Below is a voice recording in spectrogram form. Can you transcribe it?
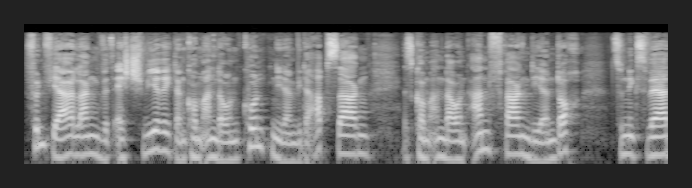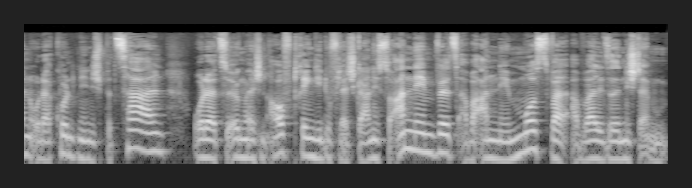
fünf Jahre lang wird es echt schwierig, dann kommen andauernd Kunden, die dann wieder absagen, es kommen andauernd Anfragen, die dann doch zu nichts werden oder Kunden, die nicht bezahlen oder zu irgendwelchen Aufträgen, die du vielleicht gar nicht so annehmen willst, aber annehmen musst, weil, weil sie nicht deinem,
